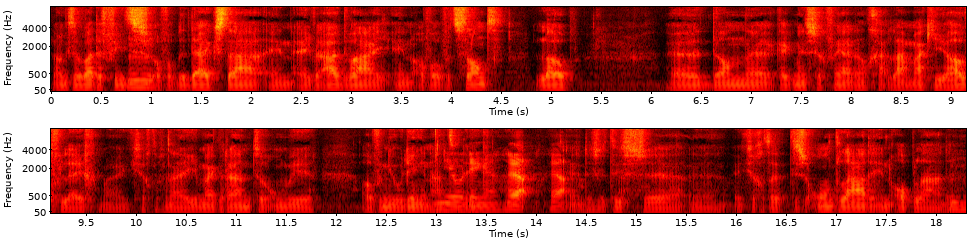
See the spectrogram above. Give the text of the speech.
langs de Waddenfiets Mhm. of op de dijk sta en even uitwaai en of over het strand loop, dan, kijk, mensen zeggen van ja, dan ga, laat, maak je je hoofd leeg. Maar ik zeg dan van nee, je maakt ruimte om weer over nieuwe dingen na te Nieuwe denken. dingen, ja. ja. Ja, dus het is, eh, eh, ik zeg altijd, het is ontladen en opladen. Mhm.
